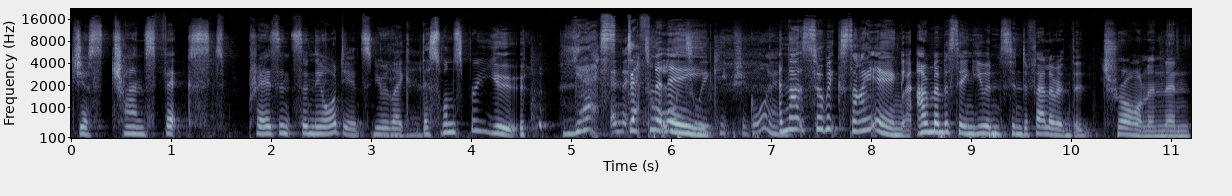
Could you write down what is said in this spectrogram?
just transfixed presence in the audience, and you're like, this one's for you. yes, and it definitely. totally keeps you going. And that's so exciting. Like, I remember seeing you and Cinderella in the Tron, and then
